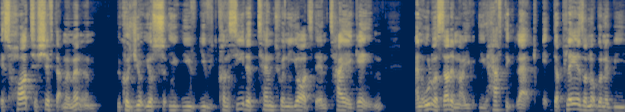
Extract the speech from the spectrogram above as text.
it's hard to shift that momentum because you're, you're you, you you've conceded 10, 20 yards the entire game, and all of a sudden now you, you have to like the players are not going to be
